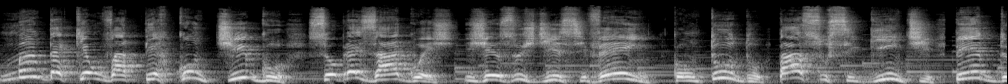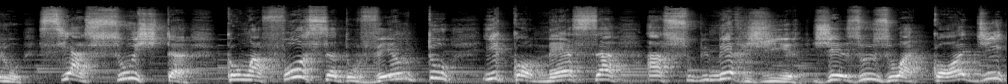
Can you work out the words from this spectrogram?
manda que eu vá ter contigo sobre as águas. E Jesus disse: Vem. Contudo, passo seguinte, Pedro se assusta com a força do vento e começa a submergir. Jesus o acode,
